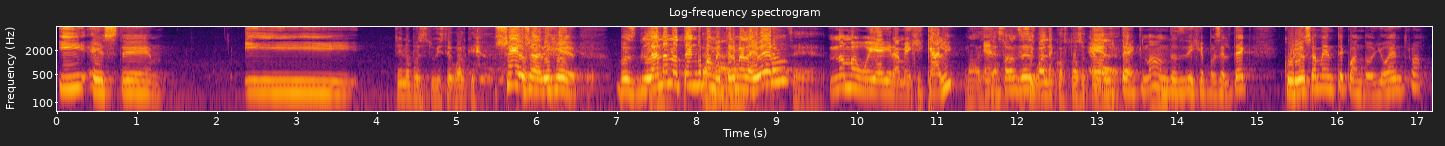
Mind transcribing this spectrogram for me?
Y este y Sí, no, pues estuviste igual que yo. Sí, o sea, dije, pues lana no tengo para meterme a la Ibero. Sí. No me voy a ir a Mexicali. No, es, Entonces, igual de costoso que el TEC, ¿no? Entonces dije, pues el TEC. Curiosamente, cuando yo entro,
